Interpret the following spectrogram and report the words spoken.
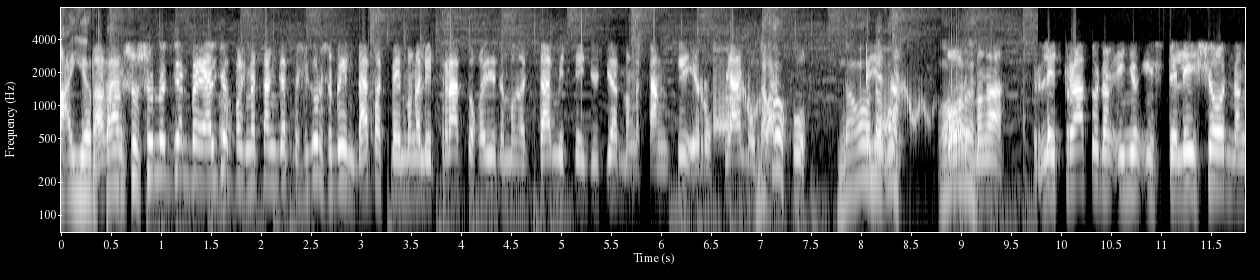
higher Baka pa. ang susunod dyan by Aljo, pag natanggap na siguro sabihin, dapat may mga litrato kayo ng mga gamit ninyo dyan, mga tangke, eroplano, Nako. barko. Nako, Ayan nako. na. Or Oh, mga litrato ng inyong installation, ng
